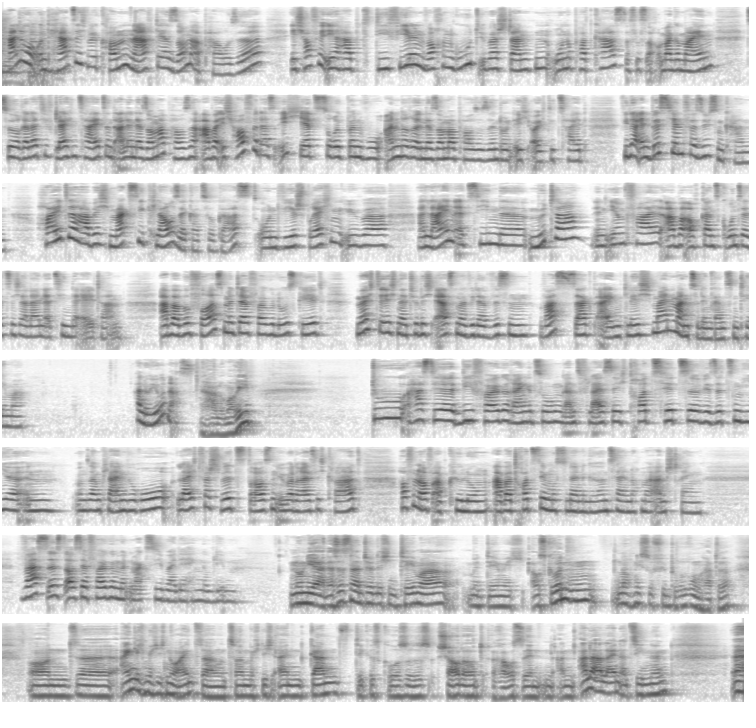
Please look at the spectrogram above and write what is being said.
Hallo und herzlich willkommen nach der Sommerpause. Ich hoffe, ihr habt die vielen Wochen gut überstanden ohne Podcast. Das ist auch immer gemein. Zur relativ gleichen Zeit sind alle in der Sommerpause. Aber ich hoffe, dass ich jetzt zurück bin, wo andere in der Sommerpause sind und ich euch die Zeit wieder ein bisschen versüßen kann. Heute habe ich Maxi Klausecker zu Gast und wir sprechen über alleinerziehende Mütter in ihrem Fall, aber auch ganz grundsätzlich alleinerziehende Eltern. Aber bevor es mit der Folge losgeht, möchte ich natürlich erstmal wieder wissen, was sagt eigentlich mein Mann zu dem ganzen Thema? Hallo Jonas. Ja, hallo Marie. Du hast dir die Folge reingezogen, ganz fleißig, trotz Hitze. Wir sitzen hier in unserem kleinen Büro, leicht verschwitzt, draußen über 30 Grad, hoffen auf Abkühlung, aber trotzdem musst du deine Gehirnzellen nochmal anstrengen. Was ist aus der Folge mit Maxi bei dir hängen geblieben? Nun ja, das ist natürlich ein Thema, mit dem ich aus Gründen noch nicht so viel Berührung hatte. Und äh, eigentlich möchte ich nur eins sagen, und zwar möchte ich ein ganz dickes, großes Shoutout raussenden an alle Alleinerziehenden. Äh,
